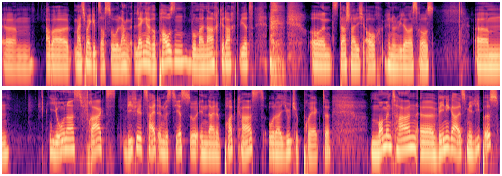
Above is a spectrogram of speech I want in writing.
Ähm, aber manchmal gibt es auch so lang, längere Pausen, wo mal nachgedacht wird. und da schneide ich auch hin und wieder was raus. Ähm, Jonas fragt, wie viel Zeit investierst du in deine Podcasts oder YouTube-Projekte? Momentan äh, weniger als mir lieb ist.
